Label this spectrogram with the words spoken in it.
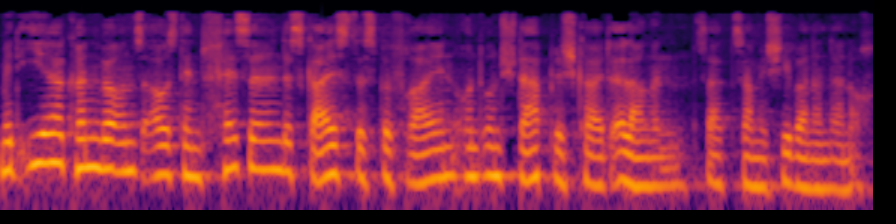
Mit ihr können wir uns aus den Fesseln des Geistes befreien und Unsterblichkeit erlangen, sagt Sami Shivananda noch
